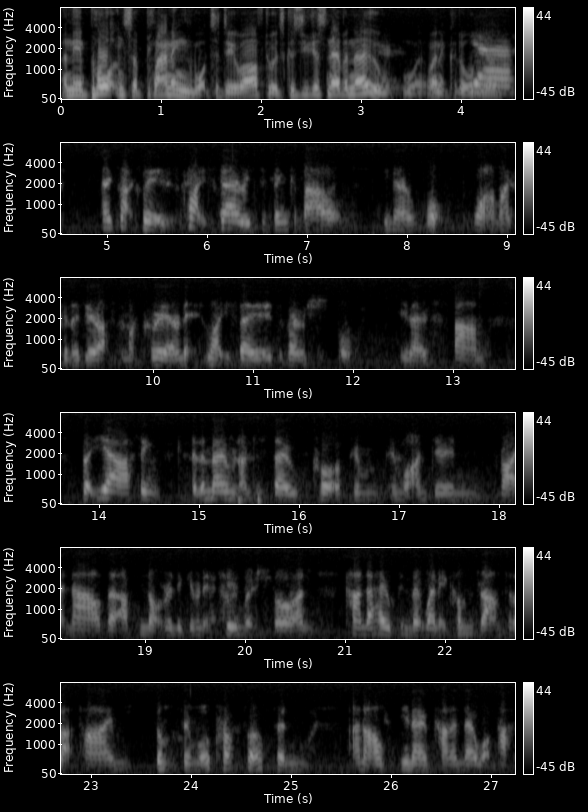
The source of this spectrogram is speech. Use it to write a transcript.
and the importance of planning what to do afterwards? Because you just never know mm. wh- when it could all be Yeah, exactly. It's quite scary to think about, you know, what what am I going to do after my career? And it, like you say, it's a very short, you know, span. But yeah, I think at the moment I'm just so caught up in, in what I'm doing right now that I've not really given it too much thought and kind of hoping that when it comes round to that time, something will crop up and, and I'll, you know, kind of know what path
